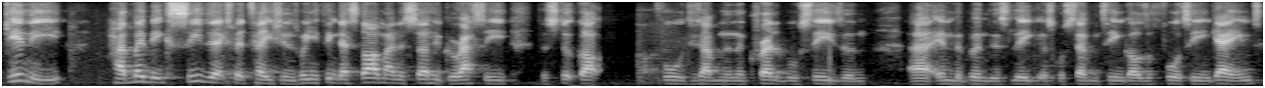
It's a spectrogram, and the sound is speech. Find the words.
Guinea have maybe exceeded expectations when you think their star man is Serhou Guirassy, the Stuttgart forward who's having an incredible season uh, in the Bundesliga, scored 17 goals in 14 games.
